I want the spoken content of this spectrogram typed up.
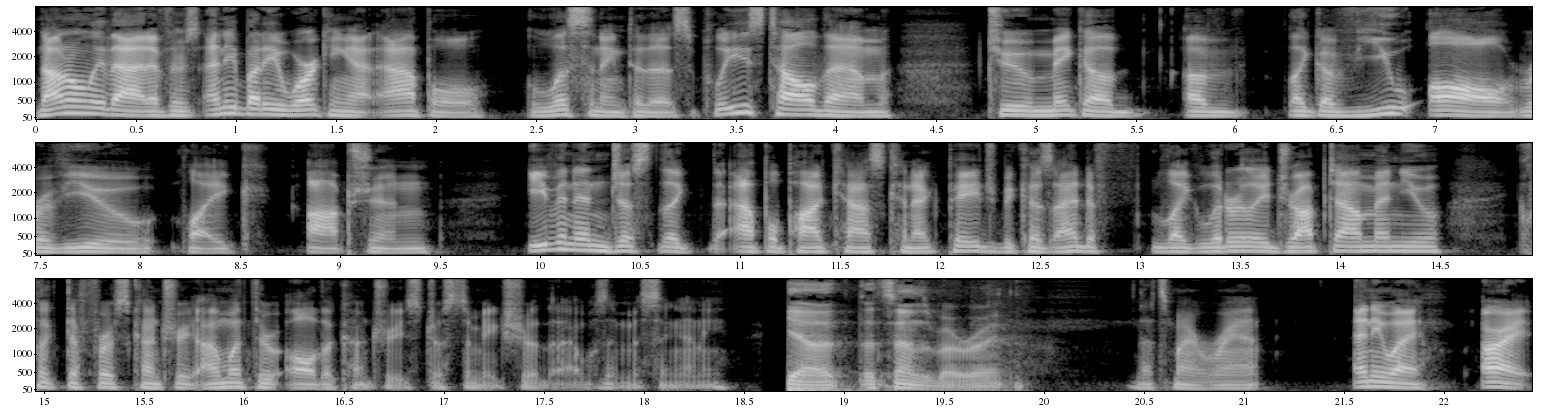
not only that, if there's anybody working at Apple listening to this, please tell them to make a a like a view all review like option even in just like the Apple Podcast Connect page because I had to like literally drop down menu, click the first country. I went through all the countries just to make sure that I wasn't missing any. Yeah, that, sounds about right. That's my rant. Anyway, all right.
